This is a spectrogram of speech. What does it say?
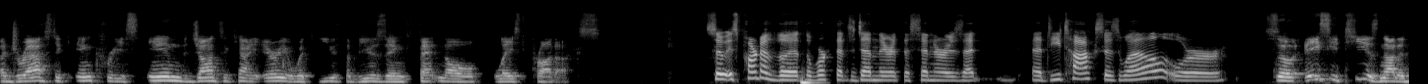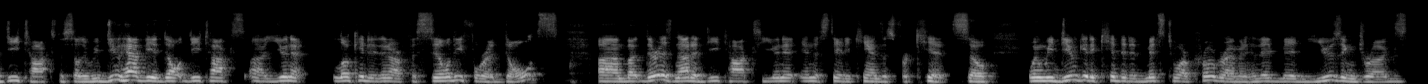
a drastic increase in the Johnson County area with youth abusing fentanyl laced products. So is part of the, the work that's done there at the center, is that a detox as well, or? So ACT is not a detox facility. We do have the adult detox uh, unit located in our facility for adults, um, but there is not a detox unit in the state of Kansas for kids. So when we do get a kid that admits to our program and they've been using drugs,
